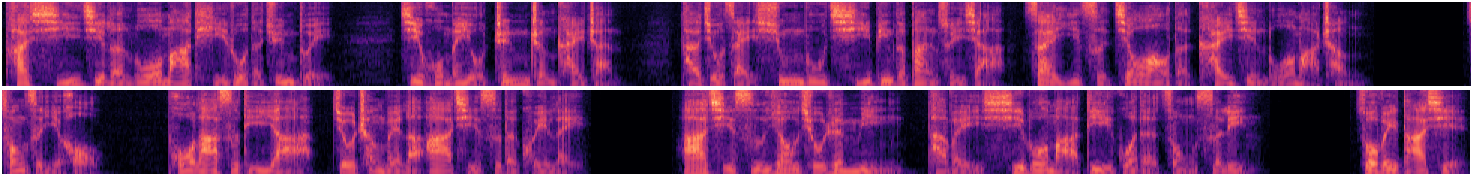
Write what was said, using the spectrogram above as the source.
他袭击了罗马体弱的军队，几乎没有真正开战。他就在匈奴骑兵的伴随下，再一次骄傲地开进罗马城。从此以后，普拉斯迪亚就成为了阿契斯的傀儡。阿契斯要求任命他为西罗马帝国的总司令，作为答谢。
